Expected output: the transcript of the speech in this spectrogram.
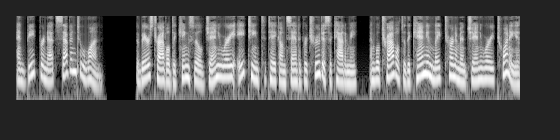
and beat Burnet 7 1. The Bears traveled to Kingsville January 18 to take on Santa Gertrudis Academy, and will travel to the Canyon Lake Tournament January 20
